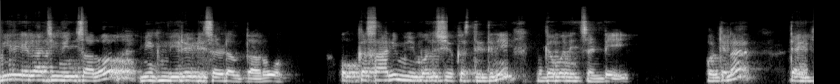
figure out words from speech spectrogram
మీరు ఎలా జీవించాలో మీకు మీరే డిసైడ్ అవుతారు. ఒక్కసారి మీ మనసు యొక్క స్థితిని గమనించండి. ఓకేనా? థ్యాంక్ యూ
